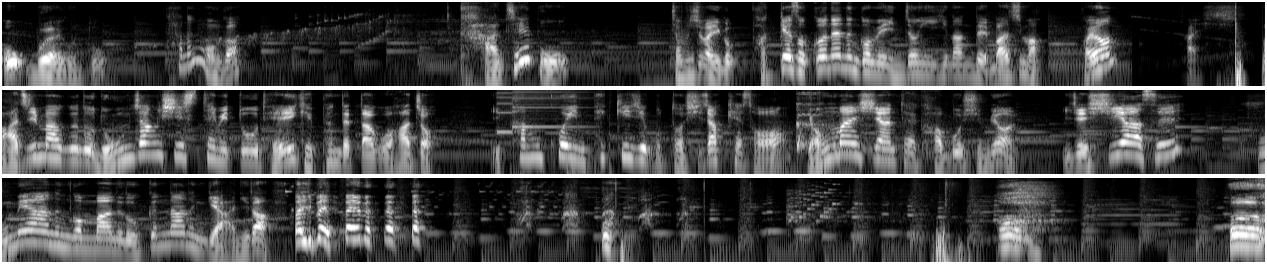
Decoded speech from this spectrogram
오 뭐야 이건 또 타는 건가? 가제보? 잠시만 이거 밖에서 꺼내는 거면 인정이긴 한데 마지막 과연? 아이씨 마지막으로 농장 시스템이 또 대개편됐다고 하죠 이 팜코인 패키지부터 시작해서 영만 씨한테 가보시면 이제 씨앗을 구매하는 것만으로 끝나는 게 아니라 빨리 빨리 빨리 빨리 빨리, 빨리. 오. 어. 어.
